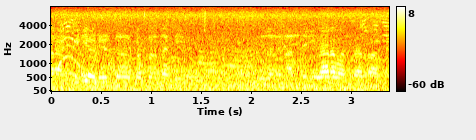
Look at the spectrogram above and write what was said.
நான் வீடியோ எடுத்ததுக்கப்புறம் தண்ணி. இதில் நந்தினி வேற வந்துடுறாங்க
